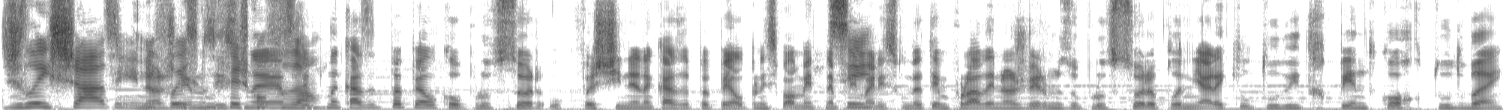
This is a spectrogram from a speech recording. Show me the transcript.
desleixado Sim, e foi isso que me fez na, por confusão. exemplo, na Casa de Papel, com o professor. O que fascina na Casa de Papel, principalmente na Sim. primeira e segunda temporada, é nós vermos o professor a planear aquilo tudo e de repente corre tudo bem.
